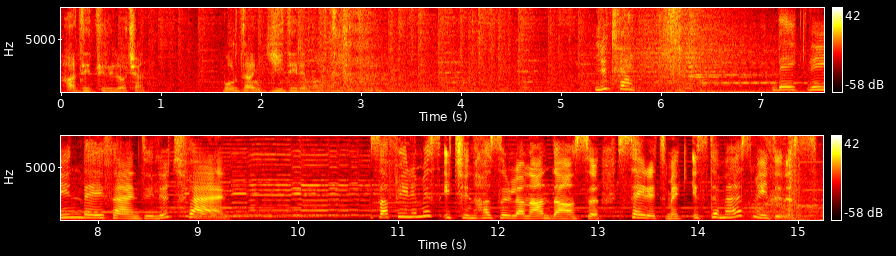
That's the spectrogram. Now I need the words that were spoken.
Hadi Trilocan. Buradan gidelim artık. Lütfen. Bekleyin beyefendi lütfen. Zaferimiz için hazırlanan dansı seyretmek istemez miydiniz?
